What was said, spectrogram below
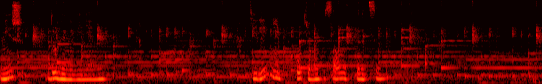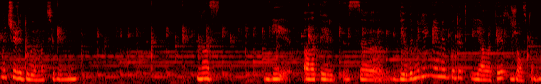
між другими лініями. Ті лінії, котрі ми писали перед цим. Ми чередуємо ці лінії. У нас бі... алатир з білими лініями буде і алатир з жовтими.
